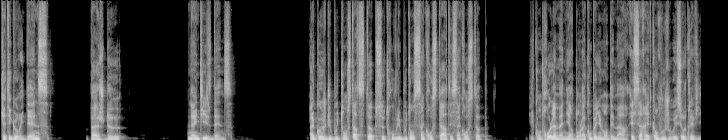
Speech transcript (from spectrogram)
Catégorie Dance, page 2, 90s Dance. À gauche du bouton Start Stop se trouvent les boutons Synchro Start et Synchro Stop. Ils contrôlent la manière dont l'accompagnement démarre et s'arrête quand vous jouez sur le clavier.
